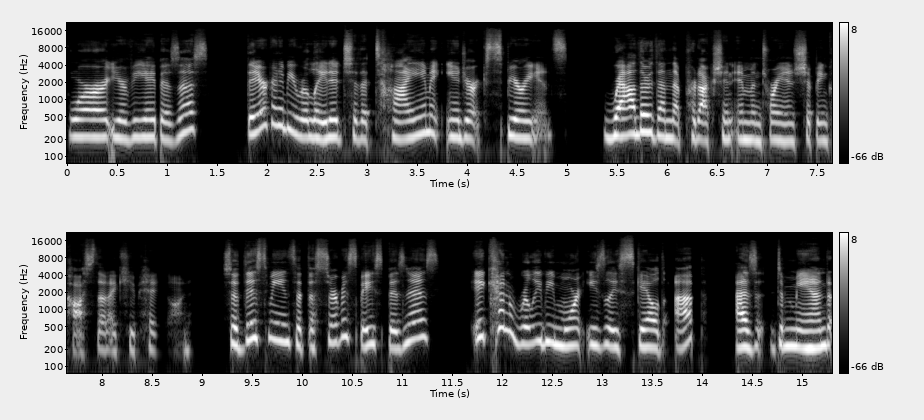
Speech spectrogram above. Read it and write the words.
for your VA business they are going to be related to the time and your experience rather than the production, inventory, and shipping costs that I keep hitting on. So this means that the service-based business, it can really be more easily scaled up as demand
